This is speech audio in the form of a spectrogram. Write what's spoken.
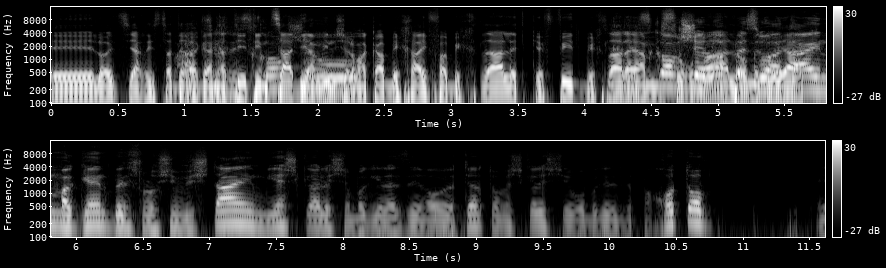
אה, לא הצליח להסתדר אה, הגנתית עם לזכור צד ימין של מכבי חיפה בכלל, התקפית בכלל, היה לזכור מסורבל, לא שלופז הוא מדויק. עדיין מגן בן 32, יש כאלה שבגיל הזה יראו יותר טוב, יש כאלה שיראו בגיל הזה פחות טוב. אמ,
